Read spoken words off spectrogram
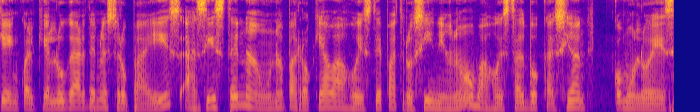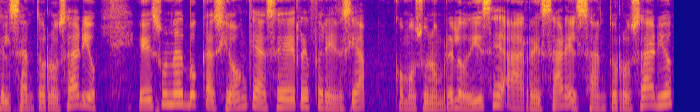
que en cualquier lugar de nuestro país asisten a una parroquia bajo este patrocinio, ¿no? Bajo esta advocación como lo es el Santo Rosario. Es una advocación que hace referencia como su nombre lo dice, a rezar el Santo Rosario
